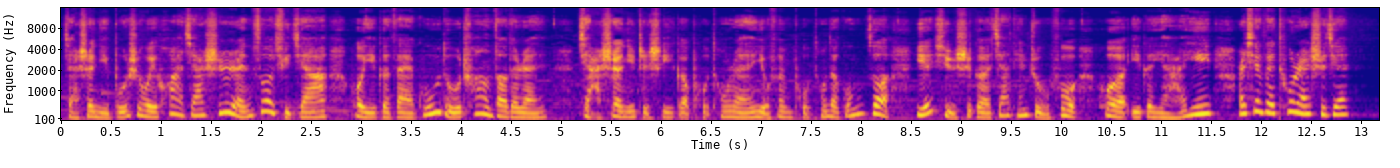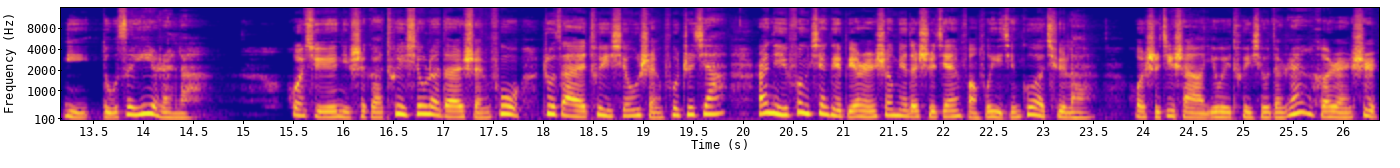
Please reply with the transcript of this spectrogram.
假设你不是位画家、诗人、作曲家或一个在孤独创造的人，假设你只是一个普通人，有份普通的工作，也许是个家庭主妇或一个牙医，而现在突然时间，你独自一人了。或许你是个退休了的神父，住在退休神父之家，而你奉献给别人生命的时间仿佛已经过去了。或实际上，一位退休的任何人士，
